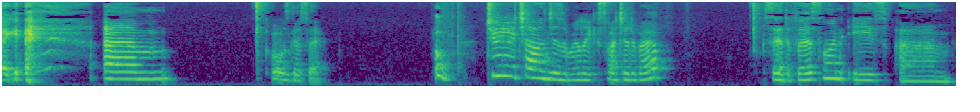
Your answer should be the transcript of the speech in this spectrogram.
finished. Okay. um, what was I going to say? Oh, two new challenges I'm really excited about. So the first one is um,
